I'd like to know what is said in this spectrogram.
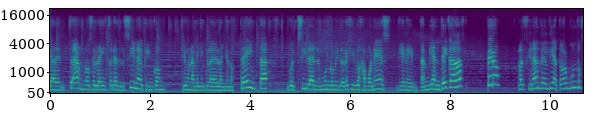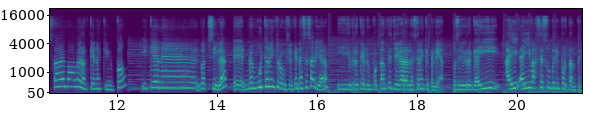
adentrarnos en la historia del cine. King Kong tiene una película del año 30, Godzilla en el mundo mitológico japonés tiene también décadas, pero al final del día todo el mundo sabe más o menos quién es King Kong y quién es Godzilla. Eh, no es mucha la introducción que es necesaria y yo creo que lo importante es llegar a la escena en que pelean. Entonces yo creo que ahí, ahí, ahí va a ser súper importante.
